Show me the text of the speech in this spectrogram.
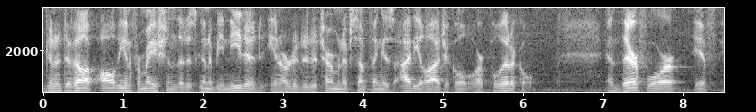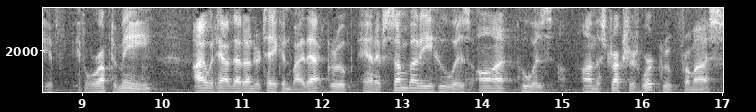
going to develop all the information that is going to be needed in order to determine if something is ideological or political. And therefore, if, if, if it were up to me, I would have that undertaken by that group, and if somebody who was on, who was on the structures work group from us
